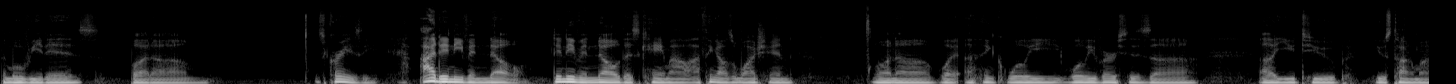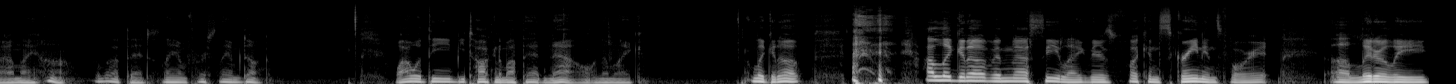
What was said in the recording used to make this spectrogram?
the movie it is, but um, it's crazy. I didn't even know. Didn't even know this came out. I think I was watching on uh what I think Wooly Wooly versus uh uh YouTube. He was talking about. It. I'm like, huh, what about that slam first slam dunk? Why would he be talking about that now? And I'm like, look it up. I look it up and I see like there's fucking screenings for it. Uh, literally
